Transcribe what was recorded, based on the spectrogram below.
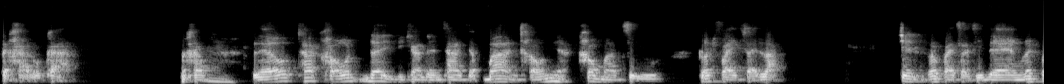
แต่ขาดโอกาส นะครับอืมแล้วถ้าเขาได้มีการเดินทางจากบ้านเขาเนี่ยเข้ามาสู่รถไฟสายหลัก เช่นรถไฟสายสีแดงรถไฟ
